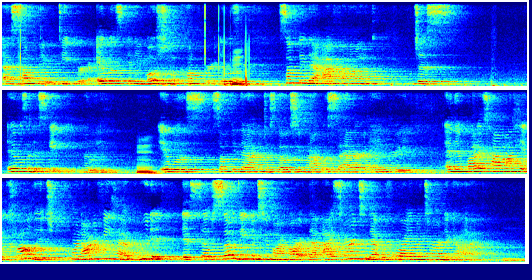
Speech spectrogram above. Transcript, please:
as something deeper. It was an emotional comfort. It was hmm. something that I found just, it was an escape, really. Hmm. It was something that I could just go to when I was sad or angry and then by the time I hit college, pornography had rooted itself so deep into my heart that I turned to that before I even turned to God. Mm.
